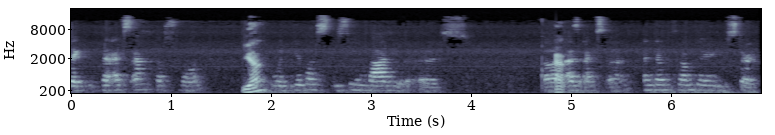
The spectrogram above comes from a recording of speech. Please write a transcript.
like the xn plus one yeah would give us the same value as uh, Uh, as xn and then from there you start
